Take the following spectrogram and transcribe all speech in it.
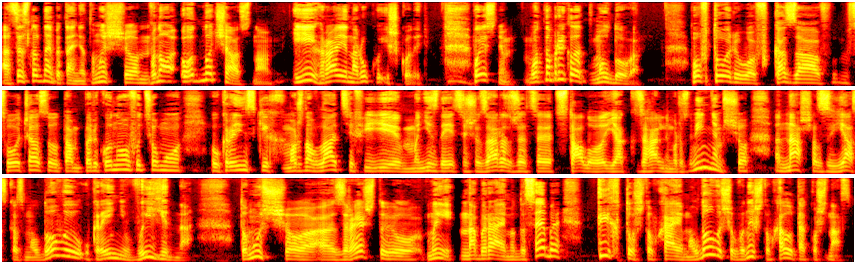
а це складне питання, тому що воно одночасно і грає на руку, і шкодить. Поясню, от, наприклад, Молдова. Повторював, казав свого часу там переконував у цьому українських можновладців, і мені здається, що зараз вже це стало як загальним розумінням, що наша зв'язка з Молдовою Україні вигідна, тому що зрештою ми набираємо до себе тих, хто штовхає Молдову, щоб вони штовхали також нас.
